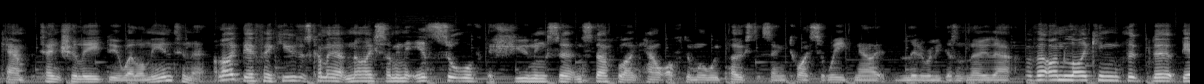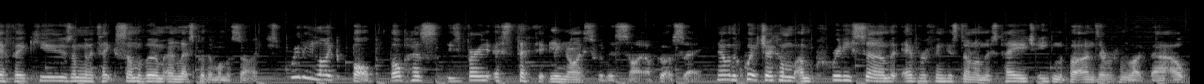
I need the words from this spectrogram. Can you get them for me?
can potentially do well on the internet? I like the FAQs, it's coming out nice. I mean, it is sort of assuming certain stuff like how often will we post it saying twice a week. Now it literally doesn't know that. However, I'm liking the, the, the FAQs. I'm going to take some of them and let's put them on the site. Just really like Bob. Bob has, he's very aesthetically nice for this site, I've got to say. Now with a quick check, I'm, I'm pretty certain that everything is done on this this page, even the buttons, everything like that. Oh,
